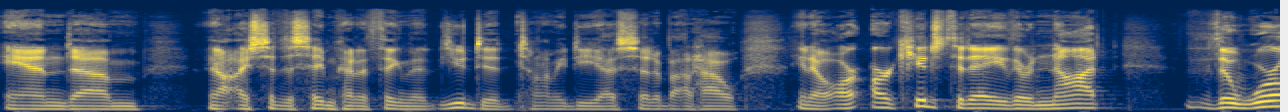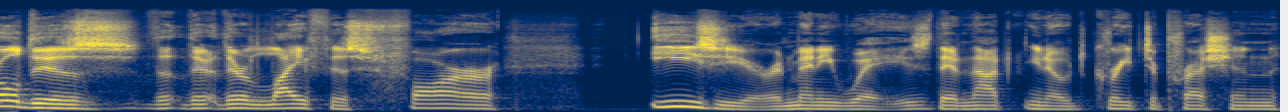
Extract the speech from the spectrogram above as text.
and um, I said the same kind of thing that you did, Tommy D. I said about how you know our, our kids today, they're not. The world is their their life is far easier in many ways. They're not, you know, Great Depression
